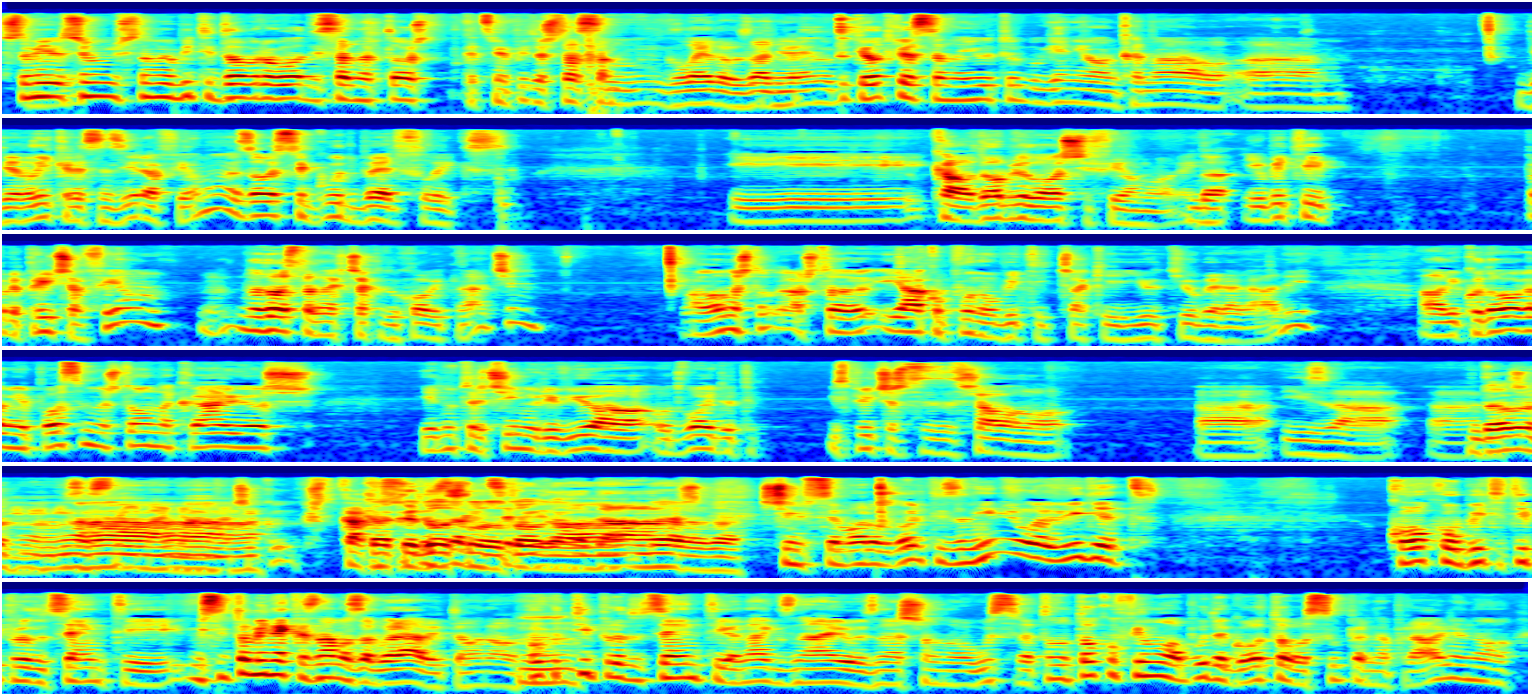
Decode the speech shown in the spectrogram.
Što mi, što, što mi u biti dobro vodi sad na to, što, kad si me pitao šta sam gledao u zadnje vrijeme, u biti otkrio sam na YouTube genijalan kanal um, gdje lik recenzira filmove, zove se Good Bad Flicks. I kao dobri loši filmovi. Da. I u biti prepriča film, na dosta onak čak duhovit način, ali ono što, a što jako puno u biti čak i youtubera radi, ali kod ovoga mi je posebno što on na kraju još jednu trećinu reviewa odvoji da ti ispriča što se dešavalo a, iza, a, Dobro, znači, iza snimanja, znači kako, Kako su je došlo do toga, da, da, da. s čim se morali govoriti. Zanimljivo je vidjet koliko u biti ti producenti, mislim to mi neka znamo zaboraviti, ono, koliko Mhm. ti producenti onak znaju, znaš, ono, usrat, ono, toliko filmova bude gotovo super napravljeno,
